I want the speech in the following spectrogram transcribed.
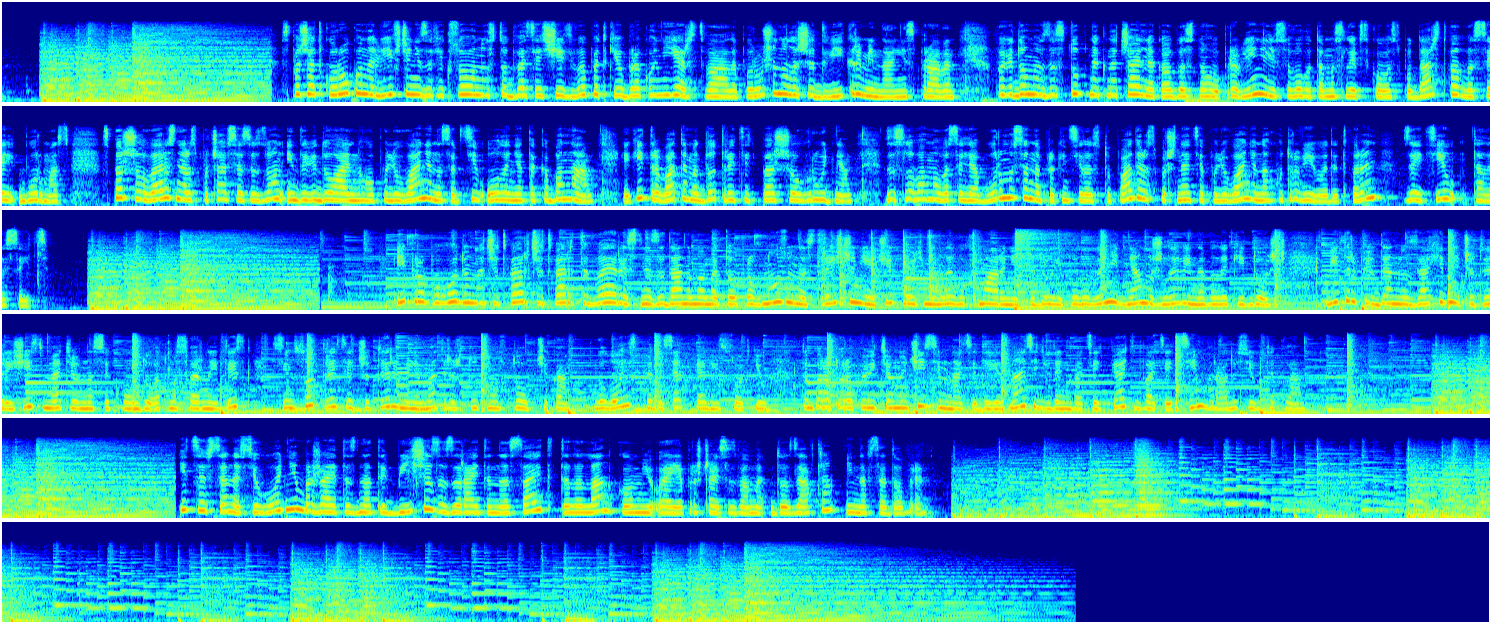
З початку року на Львівщині зафіксовано 126 випадків браконьєрства, але порушено лише дві кримінальні справи. Повідомив заступник начальника обласного управління лісового та мисливського господарства Василь Бурмас. З 1 вересня розпочався сезон індивідуального полювання на савців оленя та кабана, який триватиме до 31 грудня. За словами Василя Бурмаса, наприкінці листопада розпочнеться полювання на хутрові види тварин, зайців та лисиць. І про погоду на четвер, 4 вересня. За даними метеопрогнозу, на Стрийщині очікують мінливу хмарність. У другій половині дня можливий невеликий дощ. Вітер південно-західний 4,6 метрів на секунду. Атмосферний тиск 734 мм ртутного стовпчика. Вологість 55%. Температура повітря вночі 17-19, вдень 25-27 градусів тепла. Все на сьогодні. Бажаєте знати більше? Зазирайте на сайт telelan.com.ua. Я прощаюся з вами до завтра і на все добре.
